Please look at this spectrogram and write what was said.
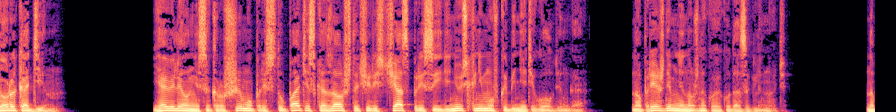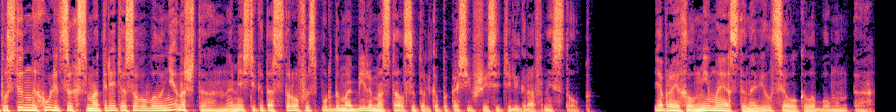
41. Я велел несокрушиму приступать и сказал, что через час присоединюсь к нему в кабинете Голдинга. Но прежде мне нужно кое-куда заглянуть. На пустынных улицах смотреть особо было не на что. На месте катастрофы с пурдомобилем остался только покосившийся телеграфный столб. Я проехал мимо и остановился около Бомонта.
